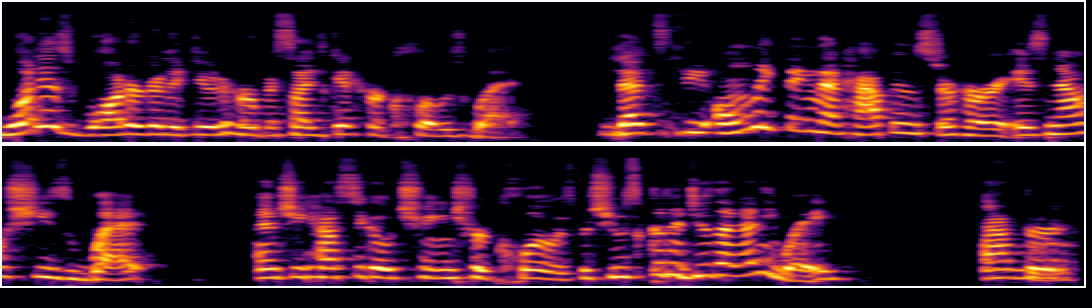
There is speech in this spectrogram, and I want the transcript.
What is water going to do to her besides get her clothes wet? That's the only thing that happens to her is now she's wet and she has to go change her clothes but she was going to do that anyway. After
